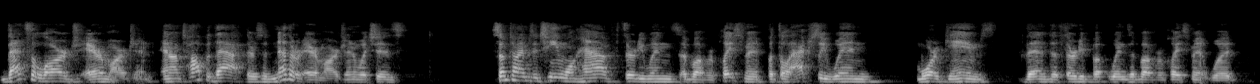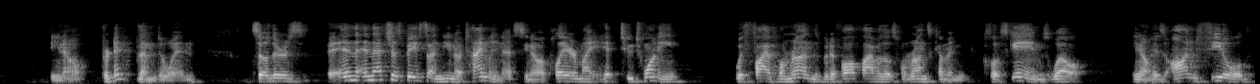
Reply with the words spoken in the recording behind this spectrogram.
that's a large error margin. And on top of that, there's another error margin, which is sometimes a team will have 30 wins above replacement, but they'll actually win more games than the 30 wins above replacement would you know, predict them to win. So there's, and, and that's just based on, you know, timeliness. You know, a player might hit 220 with five home runs, but if all five of those home runs come in close games, well, you know, his on field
